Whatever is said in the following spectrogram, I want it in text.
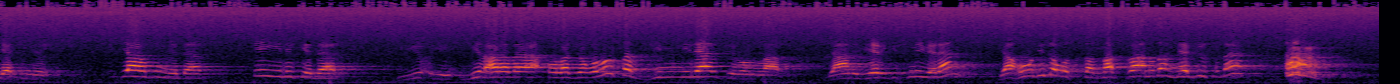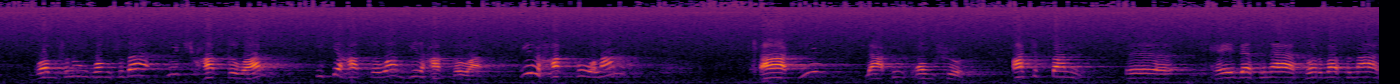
geçinir. Yardım eder, iyilik eder. Bir arada olacak olursa cimrilerdir onlar. Yani vergisini veren Yahudi de olsa, Nasrani da, Mecusi de komşunun komşuda üç hakkı var, iki hakkı var, bir hakkı var. Bir hakkı olan kafir, lakin komşu. Açıktan e, heybesine, torbasına,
